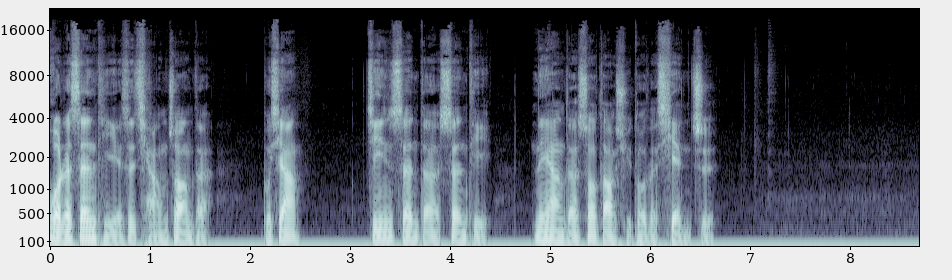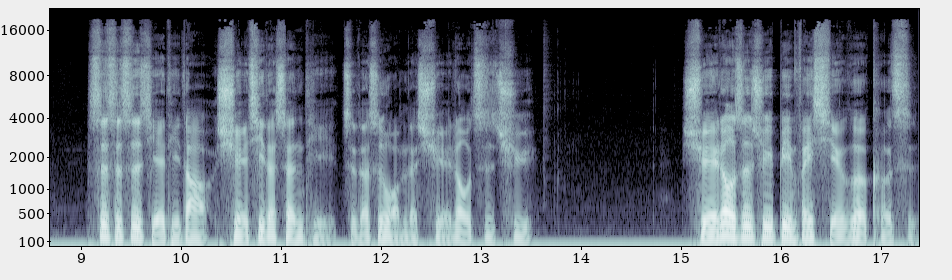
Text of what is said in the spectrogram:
活的身体也是强壮的，不像今生的身体那样的受到许多的限制。四十四节提到血气的身体，指的是我们的血肉之躯，血肉之躯并非邪恶可耻。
